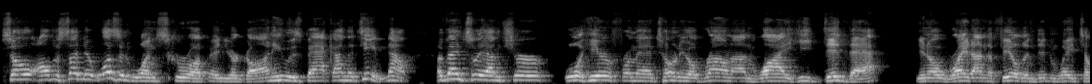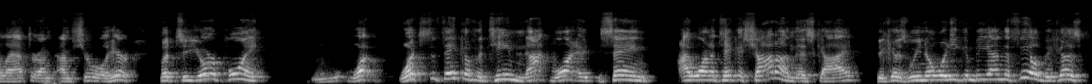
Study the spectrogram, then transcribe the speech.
So all of a sudden it wasn't one screw up and you're gone. He was back on the team. Now, eventually, I'm sure we'll hear from Antonio Brown on why he did that, you know, right on the field and didn't wait till after. I'm, I'm sure we'll hear. But to your point, what what's to think of a team not want, saying, I want to take a shot on this guy because we know what he can be on the field because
